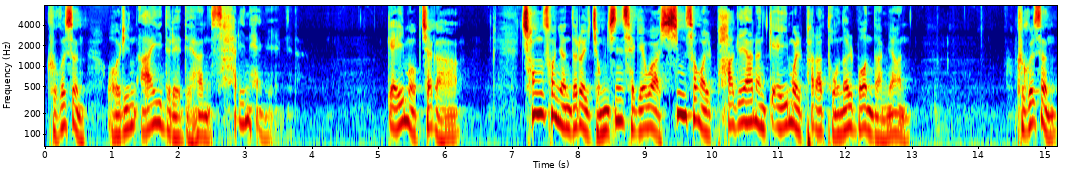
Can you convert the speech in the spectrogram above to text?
그것은 어린 아이들에 대한 살인 행위입니다. 게임 업체가 청소년들의 정신세계와 심성을 파괴하는 게임을 팔아 돈을 번다면 그것은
